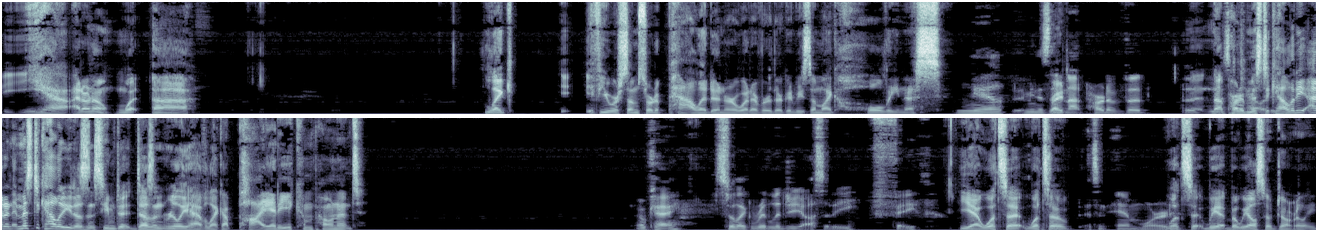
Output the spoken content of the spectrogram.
yeah, I don't know what. uh Like, if you were some sort of paladin or whatever, there could be some like holiness Yeah. i mean is that Right. not part of the, the uh, not part of mysticality. I don't know. Mysticality doesn't seem to doesn't really have like a piety component. okay so like religiosity faith Yeah, what's a what's a it's an m word what's a we but we also don't really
